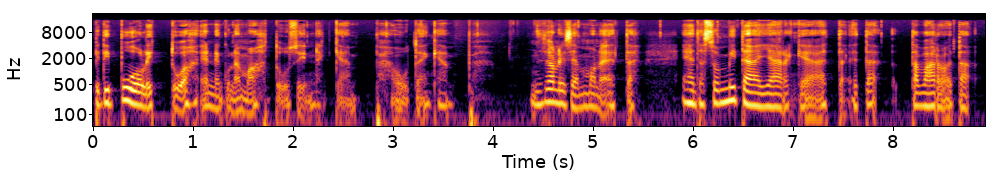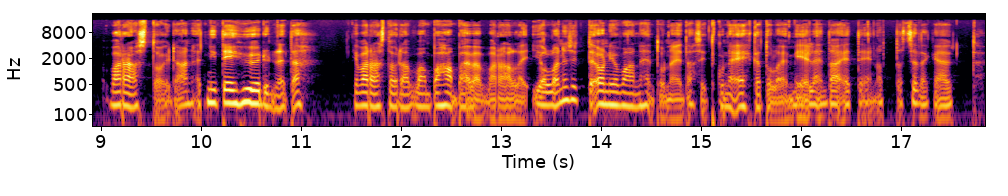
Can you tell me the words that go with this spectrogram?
piti puolittua ennen kuin ne mahtuu sinne kämppään, uuteen kämppään. Niin se oli semmoinen, että eihän tässä ole mitään järkeä, että, että tavaroita varastoidaan, että niitä ei hyödynnetä ja varastoidaan vain pahan päivän varalle, jolloin ne sitten on jo vanhentuneita, sit kun ne ehkä tulee mieleen tai eteen ottaa sitä käyttöön.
